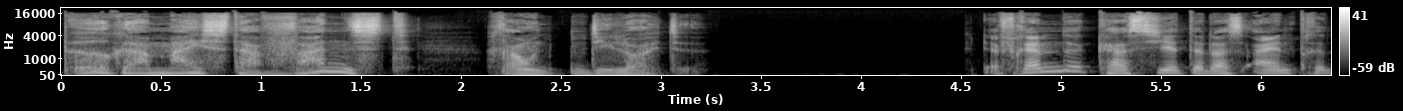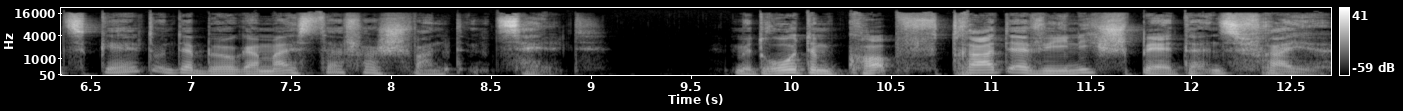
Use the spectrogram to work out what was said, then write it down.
Bürgermeister Wanst, raunten die Leute. Der Fremde kassierte das Eintrittsgeld und der Bürgermeister verschwand im Zelt. Mit rotem Kopf trat er wenig später ins Freie.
